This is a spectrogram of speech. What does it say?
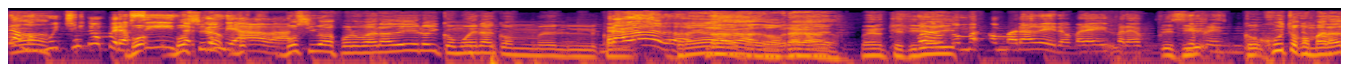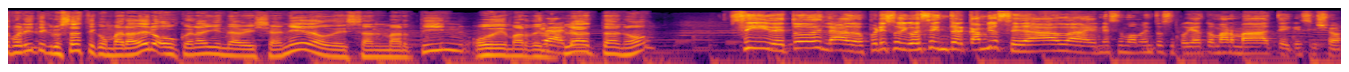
éramos Ah. muy chicos, pero vos- sí, intercambiaba. vos, vos ibas por Varadero y cómo era con el. con- Bragado. Bragado, Bragado. Bueno, te tiré Bueno, ahí. con, con Varadero, para ir, para te tiré- siempre- con- justo con Varadero, por ahí te cruzaste con Varadero o con alguien de Avellaneda o de San Martín o de Mar del Claro. Plata, ¿no? Sí, de todos lados. Por eso digo, ese intercambio se daba, en ese momento se podía tomar mate, qué sé yo.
